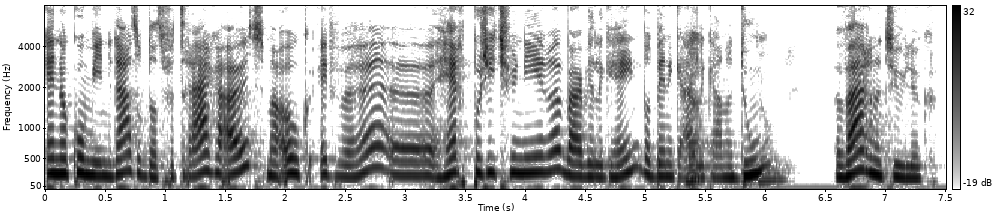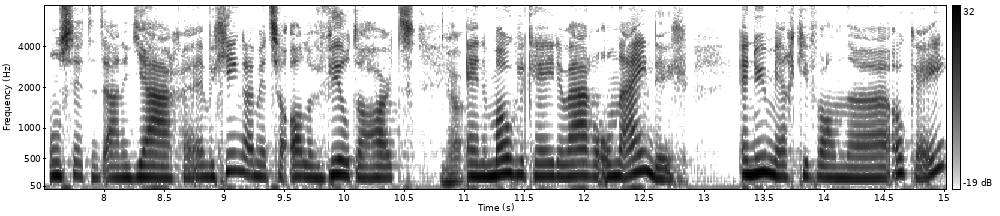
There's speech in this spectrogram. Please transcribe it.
En dan kom je inderdaad op dat vertragen uit, maar ook even hè, eh, herpositioneren. Waar wil ik heen? Wat ben ik eigenlijk aan het doen? doen. We waren natuurlijk ontzettend aan het jagen en we gingen met z'n allen veel te hard. Ja, En de mogelijkheden waren oneindig. En nu merk je van, eh, oké,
